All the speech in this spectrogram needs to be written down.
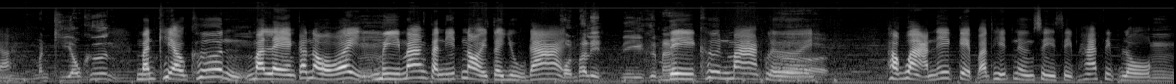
อะอืมมันเคี้ยวขึ้น มันเขียวขึ้นมแมลงก็น้อย อืม มีมั่งแต่นิดหน่อยแต่อยู่ได้ ผลผลิตดีขึ้นไหมดีขึ้นมากเลย ออผักหวานนี่เก็บอาทิตย์หนึ่ง40-50 โล อืม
